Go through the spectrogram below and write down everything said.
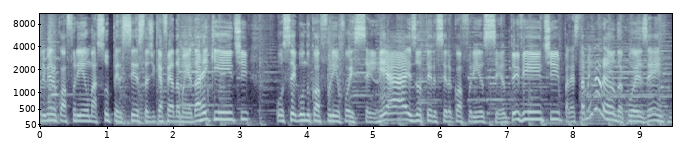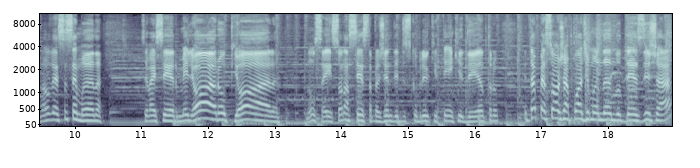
Primeiro cofrinho, uma super cesta de café da manhã da Requinte. O segundo cofrinho foi 100 reais. O terceiro cofrinho, 120. Parece que tá melhorando a coisa, hein? Vamos ver essa semana se vai ser melhor ou pior. Não sei, só na sexta pra gente descobrir o que tem aqui dentro. Então pessoal já pode ir mandando desde já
